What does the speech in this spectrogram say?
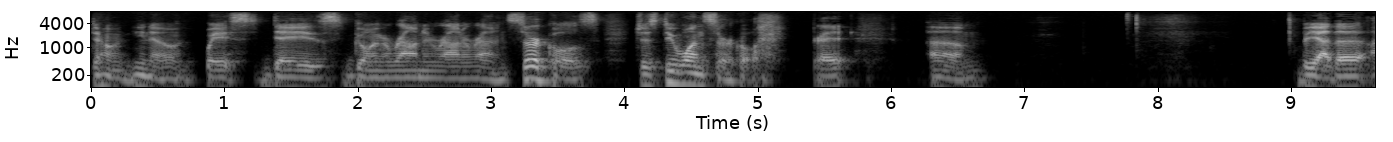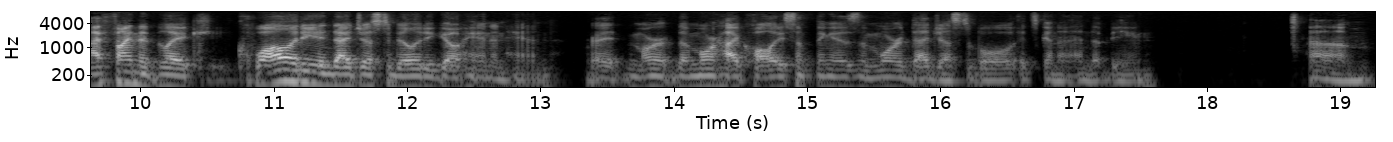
don't you know waste days going around and around and around in circles. Just do one circle, right? Um, but yeah, the I find that like quality and digestibility go hand in hand, right? The more the more high quality something is, the more digestible it's going to end up being. Um,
